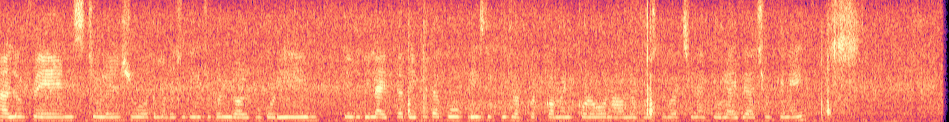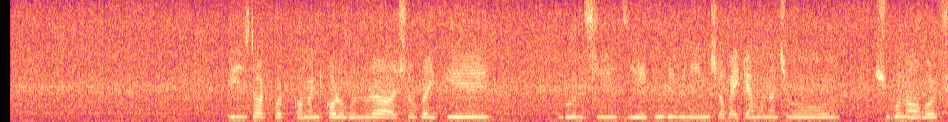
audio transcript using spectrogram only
হ্যালো ফ্রেন্ডস চলে এসো। তোমাদের সাথে কিছুক্ষণ গল্প করি। কেউ যদি লাইভটা দেখে থাকো প্লিজ একটু ঝটপট কমেন্ট করো। নাহলে বুঝতে পারছি না কেউ লাইভে আছো কি নেই। প্লিজ ঝটপট কমেন্ট করো, বন্ধুরা। সবাইকে বলছি যে গুড ইভিনিং সবাই কেমন আছো? শুভ নববর্ষ।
